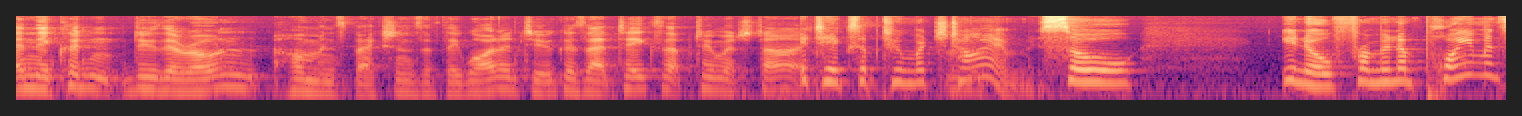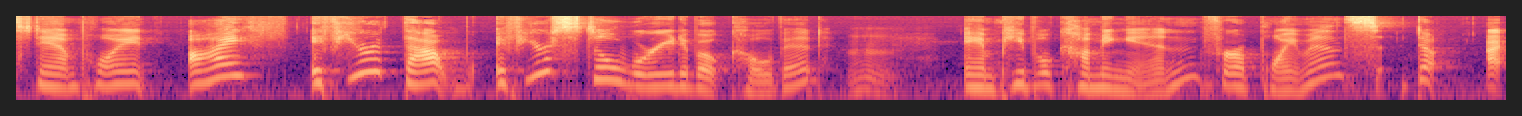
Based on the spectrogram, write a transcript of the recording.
And they couldn't do their own home inspections if they wanted to because that takes up too much time. it takes up too much time. So, you know, from an appointment standpoint, I th- if you're that if you're still worried about COVID and people coming in for appointments, don't, I,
